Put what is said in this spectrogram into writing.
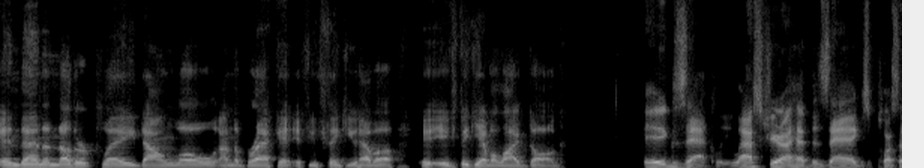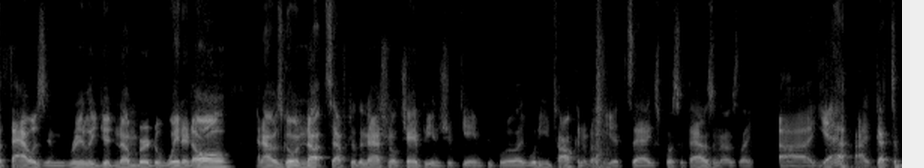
and then another play down low on the bracket if you think you have a if you think you have a live dog. Exactly. Last year I had the Zags plus a thousand, really good number to win it all. And I was going nuts after the national championship game. People were like, What are you talking about? You had Zags plus a thousand. I was like, uh yeah, I got to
